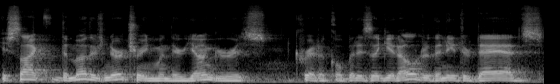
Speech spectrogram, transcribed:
it's like the mother's nurturing when they're younger is critical, but as they get older, they need their dads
